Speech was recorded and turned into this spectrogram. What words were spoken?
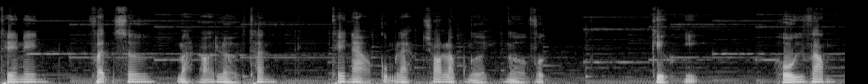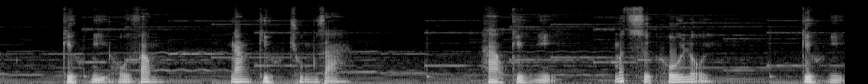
Thế nên, phận sơ mà nói lời thân, Thế nào cũng làm cho lòng người ngờ vực. Kiểu nhị, Hối vong. Kiểu nhị hối vong, Năng kiểu trung dã. Hào kiểu nhị, Mất sự hối lỗi. Kiểu nhị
